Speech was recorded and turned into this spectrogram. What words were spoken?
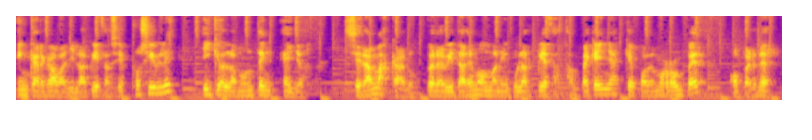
encargaba allí la pieza si es posible y que os la monten ellos. Será más caro, pero evitaremos manipular piezas tan pequeñas que podemos romper o perder.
